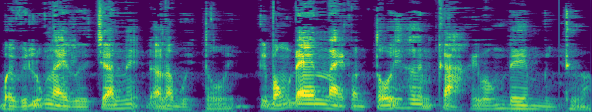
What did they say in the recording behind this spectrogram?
bởi vì lúc Ngài rửa chân ấy, đó là buổi tối. Cái bóng đen này còn tối hơn cả cái bóng đêm bình thường.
